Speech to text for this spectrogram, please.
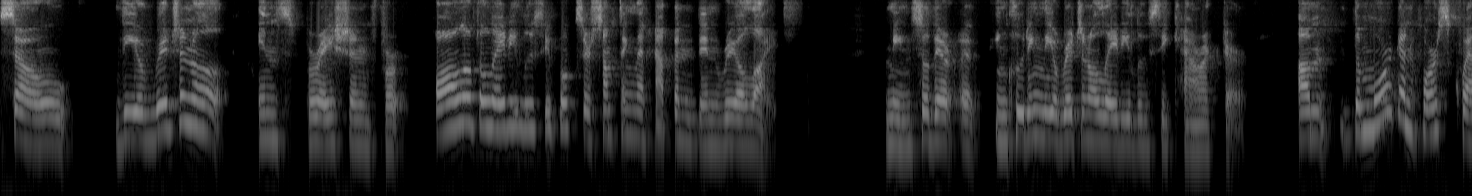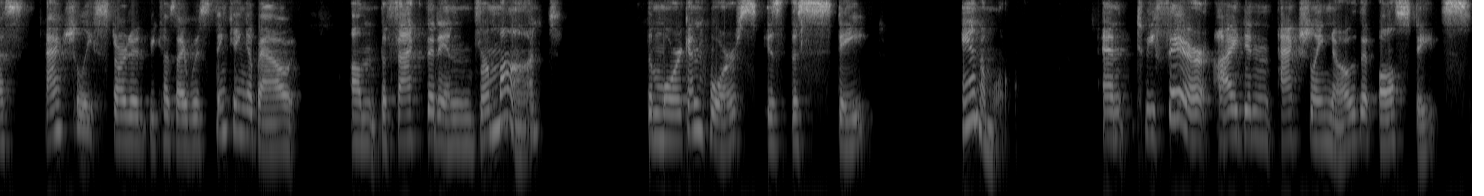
So the original inspiration for all of the Lady Lucy books are something that happened in real life. I mean, so they're uh, including the original Lady Lucy character. Um, the Morgan Horse Quest actually started because I was thinking about um, the fact that in Vermont, the Morgan horse is the state animal. And to be fair, I didn't actually know that all states,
